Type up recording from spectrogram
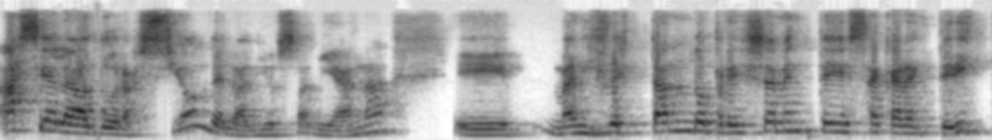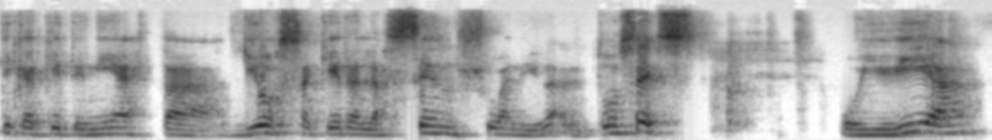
hacia la adoración de la diosa Diana, eh, manifestando precisamente esa característica que tenía esta diosa, que era la sensualidad. Entonces, hoy día,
